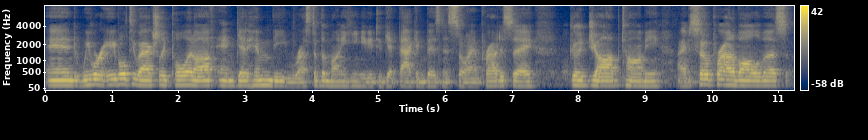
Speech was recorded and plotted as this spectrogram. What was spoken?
and we were able to actually pull it off and get him the rest of the money he needed to get back in business. So I am proud to say, good job, Tommy. I am so proud of all of us.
